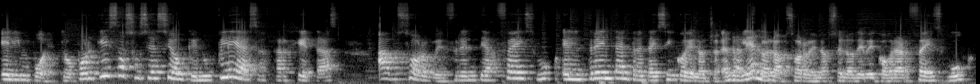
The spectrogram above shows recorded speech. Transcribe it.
el impuesto, porque esa asociación que nuclea esas tarjetas absorbe frente a Facebook el 30, el 35 y el 8. En realidad no lo absorbe, no se lo debe cobrar Facebook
